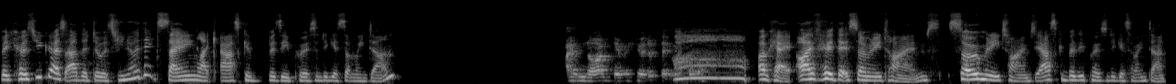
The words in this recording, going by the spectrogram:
because you guys are the doers, you know that saying like ask a busy person to get something done? I know I've never heard of that before. okay, I've heard that so many times, so many times. You ask a busy person to get something done,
